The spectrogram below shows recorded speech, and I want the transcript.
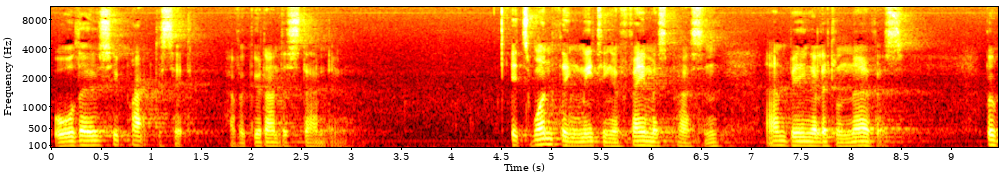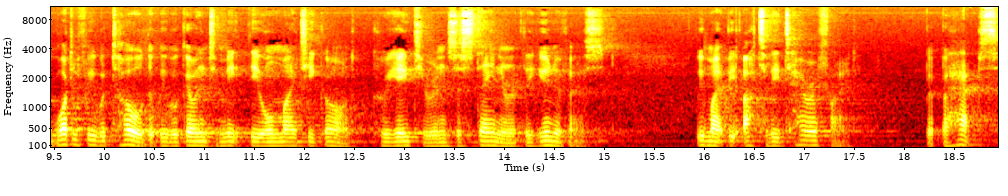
All those who practice it have a good understanding. It's one thing meeting a famous person and being a little nervous, but what if we were told that we were going to meet the Almighty God, creator and sustainer of the universe? We might be utterly terrified, but perhaps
